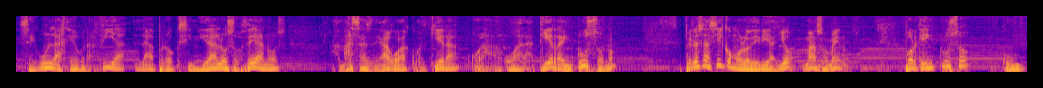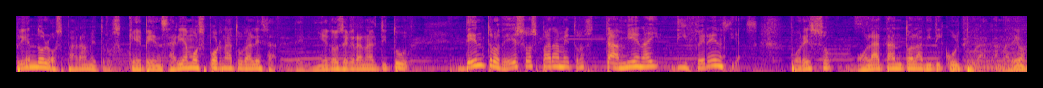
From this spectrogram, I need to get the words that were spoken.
según la geografía, la proximidad a los océanos, a masas de agua cualquiera, o a, o a la Tierra incluso, ¿no? Pero es así como lo diría yo, más o menos. Porque incluso cumpliendo los parámetros que pensaríamos por naturaleza de viñedos de gran altitud, dentro de esos parámetros también hay diferencias. Por eso mola tanto la viticultura, camaleón.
